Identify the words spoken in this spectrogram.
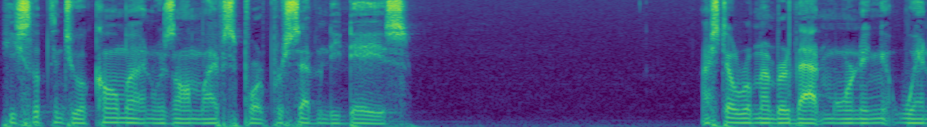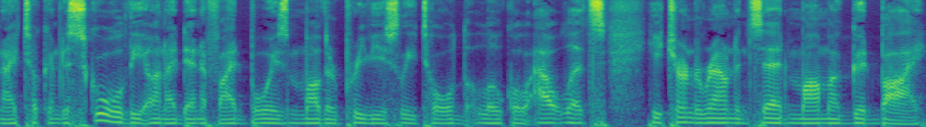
He slipped into a coma and was on life support for 70 days. I still remember that morning when I took him to school, the unidentified boy's mother previously told local outlets. He turned around and said, Mama, goodbye.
